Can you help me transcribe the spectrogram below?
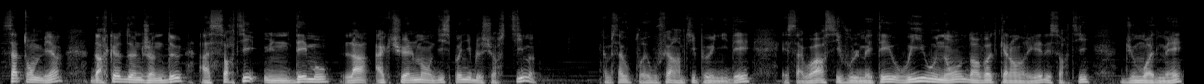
ça tombe bien. Darkest Dungeon 2 a sorti une démo là actuellement disponible sur Steam comme ça, vous pourrez vous faire un petit peu une idée et savoir si vous le mettez oui ou non dans votre calendrier des sorties du mois de mai.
